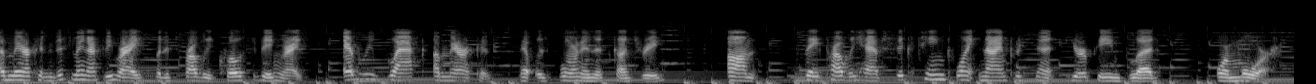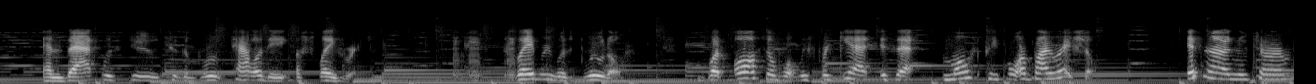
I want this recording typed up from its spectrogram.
American, this may not be right, but it's probably close to being right. Every black American that was born in this country, um, they probably have 16.9% European blood or more. And that was due to the brutality of slavery. Slavery was brutal. But also, what we forget is that most people are biracial. It's not a new term.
